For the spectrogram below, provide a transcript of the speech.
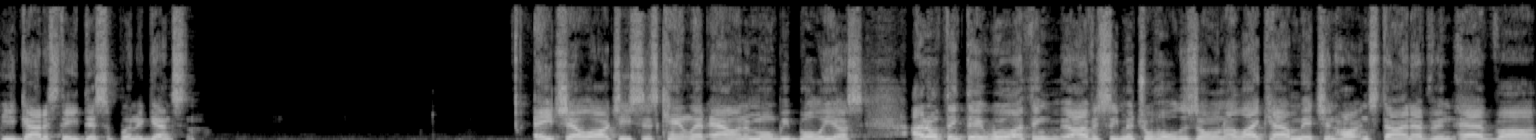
You got to stay disciplined against him. HLRG says can't let Allen and Mobley bully us. I don't think they will. I think obviously Mitch will hold his own. I like how Mitch and Hartenstein have been have uh,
